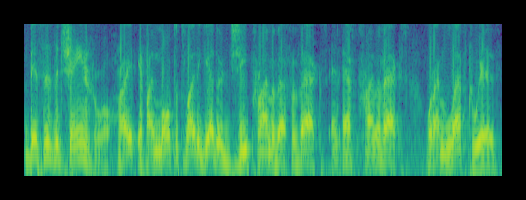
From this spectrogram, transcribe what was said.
This is the chain rule, right? If I multiply together g prime of f of x and f prime of x, what I'm left with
